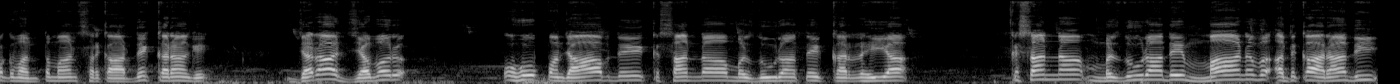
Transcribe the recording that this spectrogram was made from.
ਭਗਵੰਤ ਮਾਨ ਸਰਕਾਰ ਦੇ ਕਰਾਂਗੇ। ਜਰਾ ਜ਼ਬਰ ਉਹ ਪੰਜਾਬ ਦੇ ਕਿਸਾਨਾਂ ਮਜ਼ਦੂਰਾਂ ਤੇ ਕਰ ਰਹੀ ਆ। ਕਿਸਾਨਾਂ, ਮਜ਼ਦੂਰਾਂ ਦੇ ਮਾਨਵ ਅਧਿਕਾਰਾਂ ਦੀ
